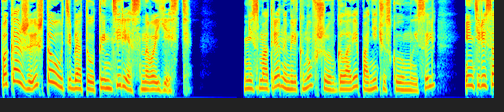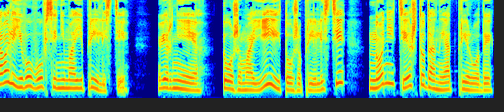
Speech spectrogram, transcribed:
покажи, что у тебя тут интересного есть». Несмотря на мелькнувшую в голове паническую мысль, интересовали его вовсе не мои прелести. Вернее, тоже мои и тоже прелести, но не те, что даны от природы.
